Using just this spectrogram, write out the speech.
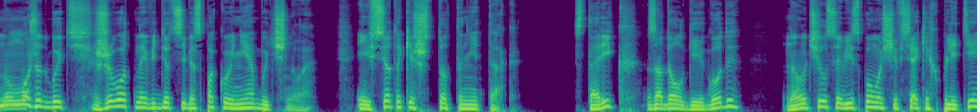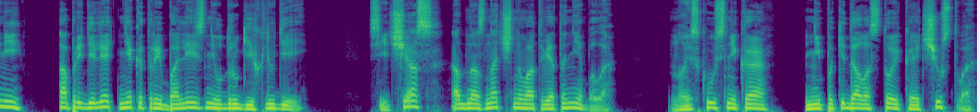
Ну, может быть, животное ведет себя спокойнее обычного. И все-таки что-то не так. Старик за долгие годы научился без помощи всяких плетений определять некоторые болезни у других людей. Сейчас однозначного ответа не было, но искусника не покидало стойкое чувство,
